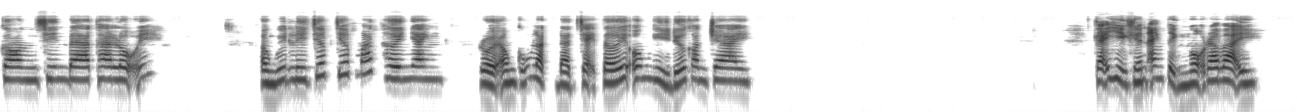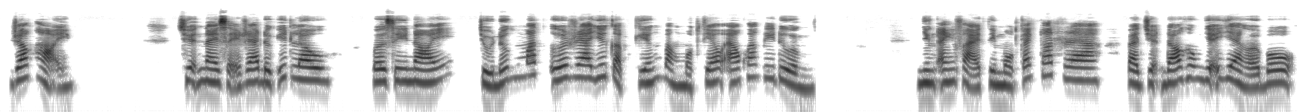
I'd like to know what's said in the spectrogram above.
Con xin ba tha lỗi. Ông Whitley chớp chớp mắt hơi nhanh, rồi ông cũng lật đật chạy tới ôm nghỉ đứa con trai. Cái gì khiến anh tỉnh ngộ ra vậy? George hỏi. Chuyện này xảy ra được ít lâu, Percy nói, chùi nước mắt ứa ra dưới cặp kiếng bằng một kéo áo khoác đi đường. Nhưng anh phải tìm một cách thoát ra, và chuyện đó không dễ dàng ở bộ.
